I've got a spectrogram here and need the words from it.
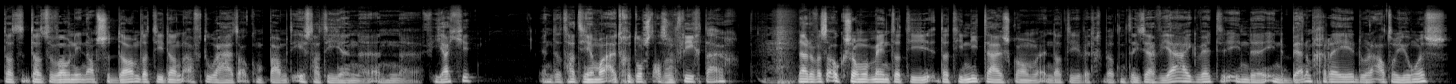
dat, dat we woonden in Amsterdam. Dat hij dan af en toe, hij had ook een paar moment. Eerst had hij een, een eh, Fiatje. En dat had hij helemaal uitgedost als een vliegtuig. Nou, er was ook zo'n moment dat hij, dat hij niet thuis kwam en dat hij werd gebeld. En dat hij zei van ja, ik werd in de, in de berm gereden door een aantal jongens.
